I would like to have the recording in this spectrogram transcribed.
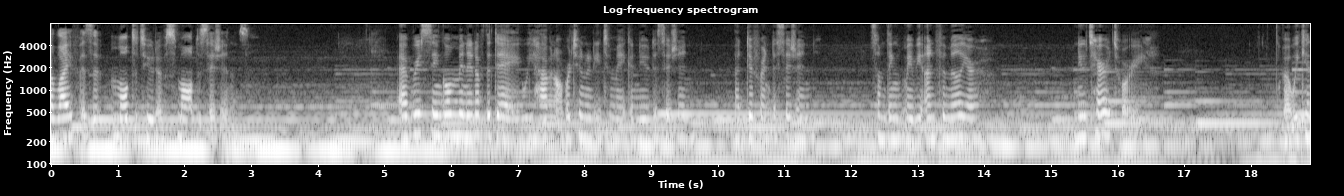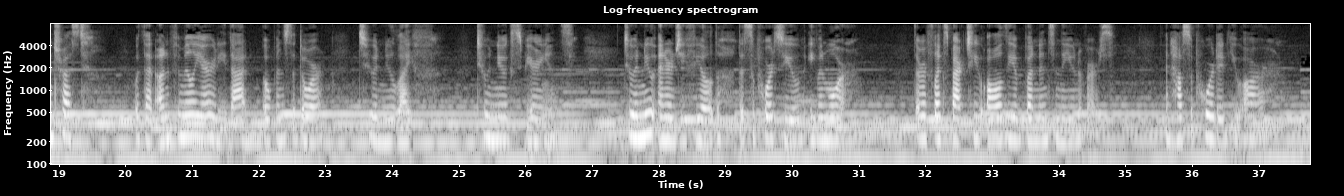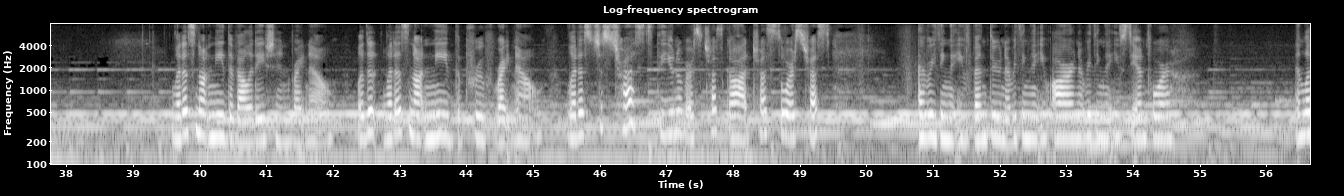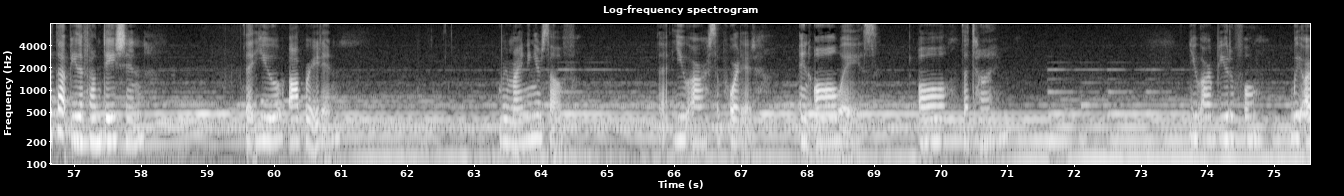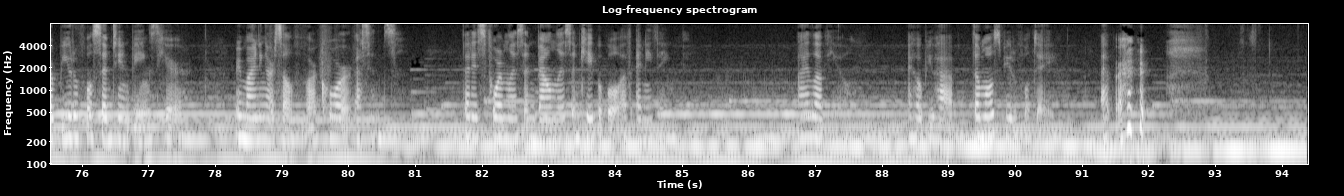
Life is a multitude of small decisions. Every single minute of the day, we have an opportunity to make a new decision, a different decision, something maybe unfamiliar, new territory. But we can trust with that unfamiliarity that opens the door to a new life, to a new experience to a new energy field that supports you even more, that reflects back to you all the abundance in the universe and how supported you are. Let us not need the validation right now. Let, it, let us not need the proof right now. Let us just trust the universe, trust God, trust Source, trust everything that you've been through and everything that you are and everything that you stand for. And let that be the foundation that you operate in. Reminding yourself that you are supported in all ways, all the time. You are beautiful. We are beautiful sentient beings here, reminding ourselves of our core essence that is formless and boundless and capable of anything. I love you. I hope you have the most beautiful day ever.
